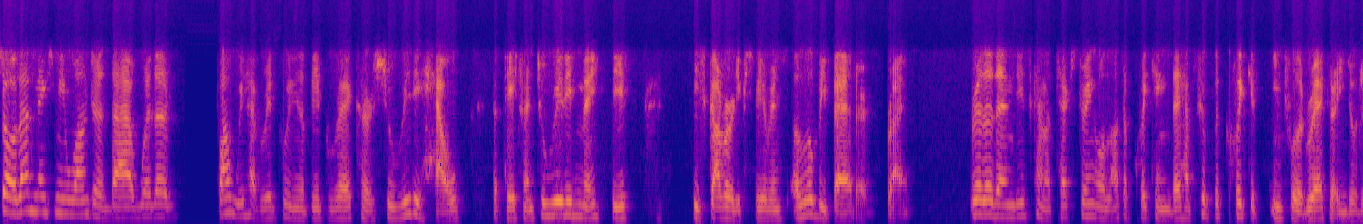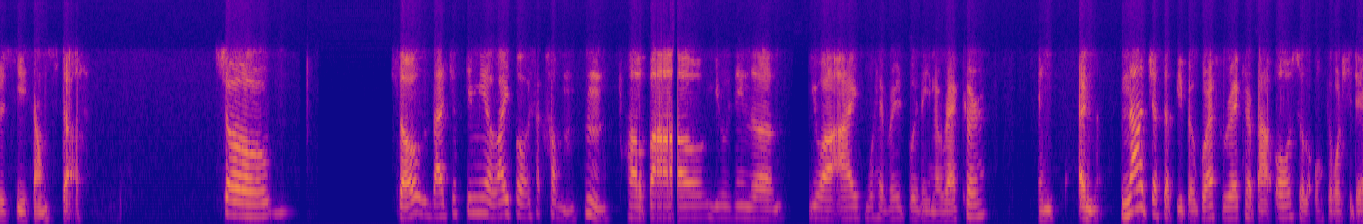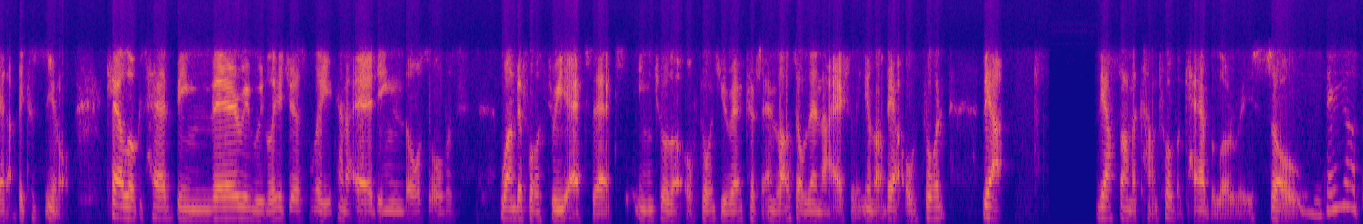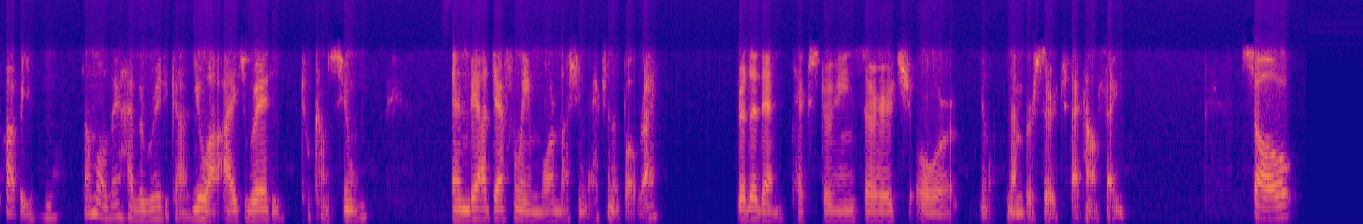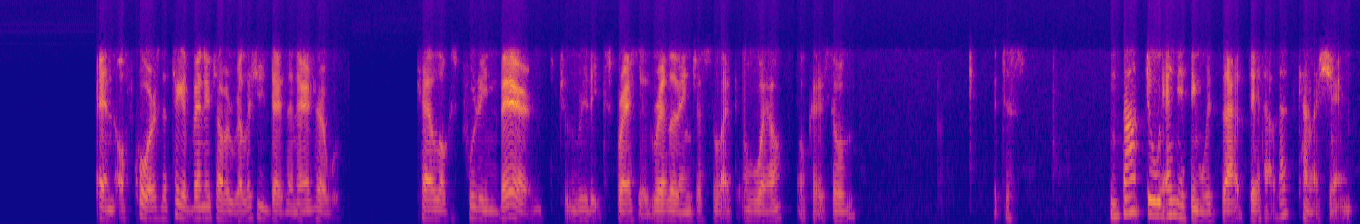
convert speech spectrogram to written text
So that makes me wonder that whether what we have really put in the bib record should really help the patron to really make this discovery experience a little bit better, right? Rather than this kind of texturing or lots of clicking, they have to click it into the record in order to see some stuff. So, so that just give me a light bulb. It's like, hmm, how about using the URIs we have already put in a record and, and not just the bibliographic record, but also the authority data because, you know, catalogs have been very religiously kind of adding those, wonderful 3XX into the authority records. And lots of them are actually, you know, they are authority, they are, they are from the control vocabulary. So they are probably, some of them have already got URIs ready to consume. And they are definitely more machine actionable, right? Rather than text string search or you know, number search, that kind of thing. So, and of course, they take advantage of a relationship designator catalogs put in there to really express it rather than just like, oh, well, okay, so just not do anything with that data. That's kind of a shame.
